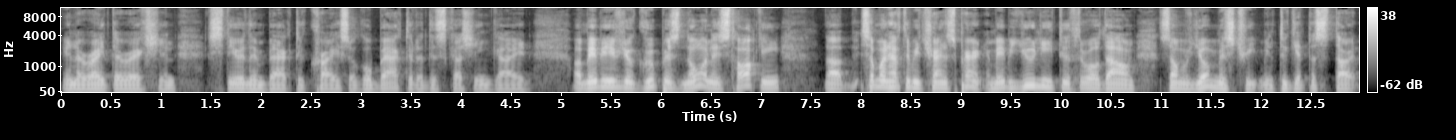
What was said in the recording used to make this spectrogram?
in the right direction, steer them back to Christ, or go back to the discussion guide, or maybe if your group is no one is talking. Uh, someone have to be transparent, and maybe you need to throw down some of your mistreatment to get the start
